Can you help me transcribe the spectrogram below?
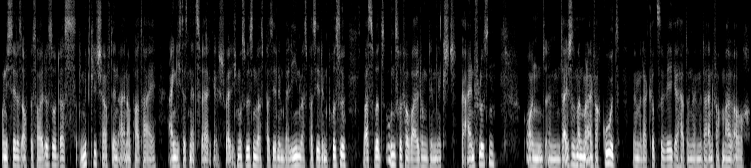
Und ich sehe das auch bis heute so, dass die Mitgliedschaft in einer Partei eigentlich das Netzwerk ist, weil ich muss wissen, was passiert in Berlin, was passiert in Brüssel, was wird unsere Verwaltung demnächst beeinflussen. Und ähm, da ist es manchmal einfach gut, wenn man da kurze Wege hat und wenn man da einfach mal auch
